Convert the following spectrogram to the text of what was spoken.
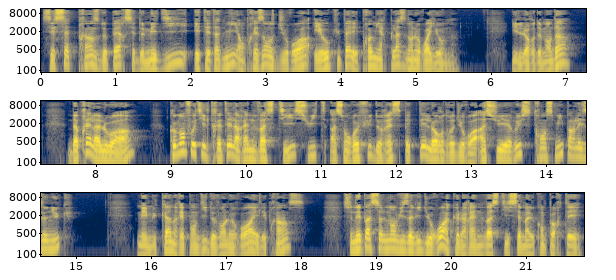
Ces sept princes de Perse et de Médie étaient admis en présence du roi et occupaient les premières places dans le royaume. Il leur demanda, D'après la loi, comment faut-il traiter la reine Vasti suite à son refus de respecter l'ordre du roi Assuérus transmis par les eunuques? Memucan répondit devant le roi et les princes, ce n'est pas seulement vis-à-vis du roi que la reine Vasti s'est mal comportée,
